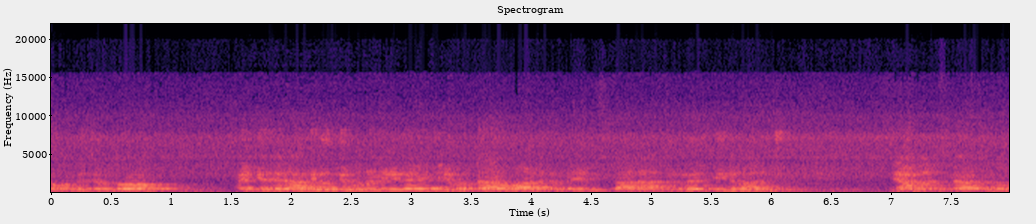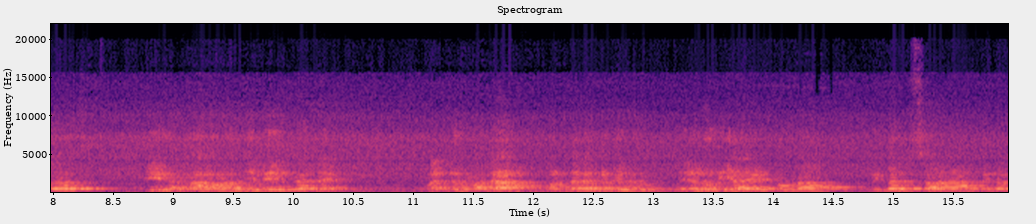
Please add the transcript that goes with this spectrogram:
സംബന്ധിച്ചിടത്തോളം ഐക്യ ജനാധിപത്യ മുന്നണിയിലെ ഇരുപത്തി ആറ് വാർഡുകളുടെയും സ്ഥാനാർത്ഥികളെ തീരുമാനിച്ചു. ഞാൻ മനസ്സിലാക്കുന്നത് ഈ എറണാകുളം ജില്ലയിൽ തന്നെ മറ്റു പല മണ്ഡലങ്ങളിലും നിരവധിയായിട്ടുള്ള റിബൽ സ്ഥാനാർത്ഥികൾ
